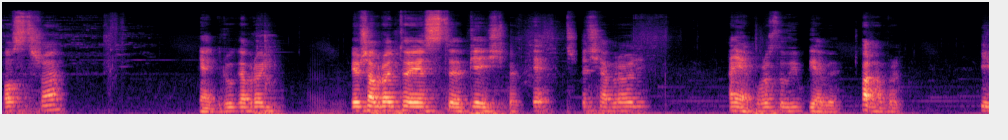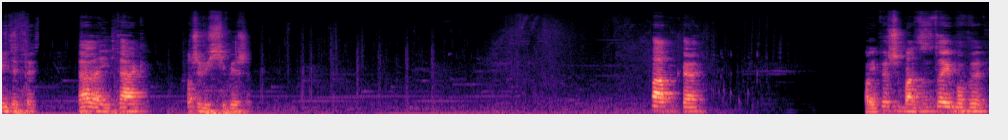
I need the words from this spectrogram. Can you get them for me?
ostrza. Nie, druga broń. Pierwsza broń to jest e, pięść pewnie. Trzecia broń. A nie, po prostu wyjmujemy. Czwarta broń. Nigdy to jest. dalej, tak. Oczywiście bierze. Papkę. O i proszę bardzo, tutaj mowy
